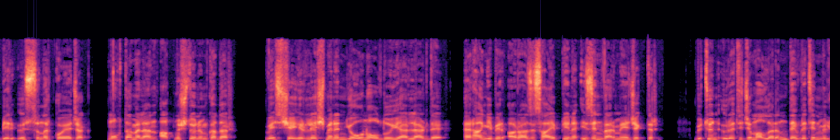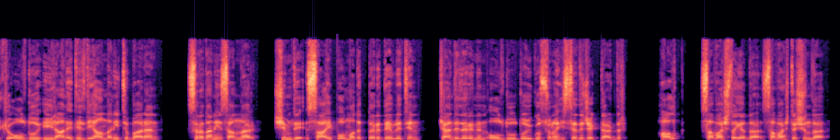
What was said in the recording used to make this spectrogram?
bir üst sınır koyacak. Muhtemelen 60 dönüm kadar. Ve şehirleşmenin yoğun olduğu yerlerde herhangi bir arazi sahipliğine izin vermeyecektir. Bütün üretici malların devletin mülkü olduğu ilan edildiği andan itibaren sıradan insanlar şimdi sahip olmadıkları devletin kendilerinin olduğu duygusunu hissedeceklerdir. Halk savaşta ya da savaş dışında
